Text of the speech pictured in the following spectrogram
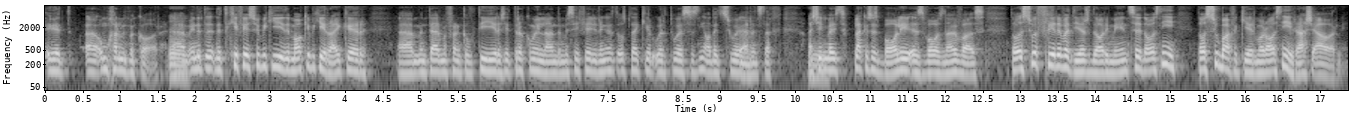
jy weet uh, omgaan met mekaar. Ehm um, en dit dit gee vir jou so 'n bietjie, dit maak jou bietjie ryker ehm um, in terme van kultuur. As jy terugkom in die land, dan besef jy die dinge wat ons baie keer oortwis is nie altyd so ernstig. As jy by plekke soos Bali is waar ons nou was, daar is so vrede wat heers daar. Die mense, daar is nie daar is so baie verkeer, maar daar is nie rush hour nie.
